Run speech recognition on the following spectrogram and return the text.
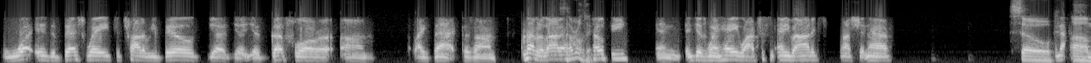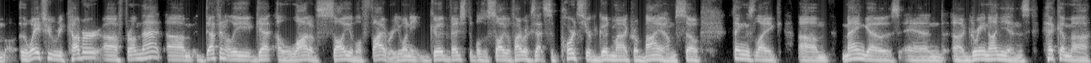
what is the best way to try to rebuild your your, your gut flora um like that because um I'm having a lot of things. healthy and it just went haywire. I took some antibiotics I shouldn't have. So, um, the way to recover uh, from that, um, definitely get a lot of soluble fiber. You want to eat good vegetables with soluble fiber because that supports your good microbiome. So, things like um, mangoes and uh, green onions, jicama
